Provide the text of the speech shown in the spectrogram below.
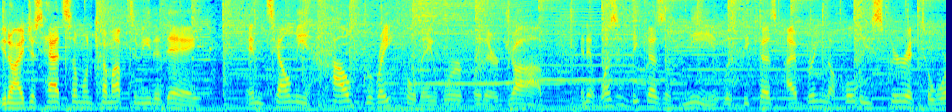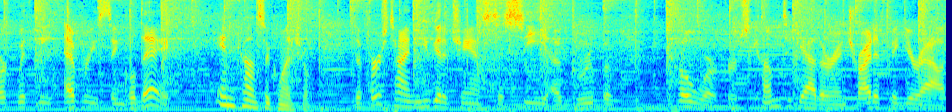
You know, I just had someone come up to me today and tell me how grateful they were for their job. And it wasn't because of me, it was because I bring the Holy Spirit to work with me every single day. Inconsequential. The first time you get a chance to see a group of coworkers come together and try to figure out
